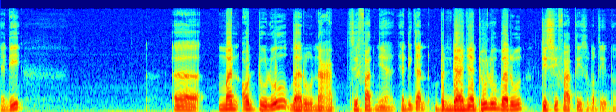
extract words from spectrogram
Jadi uh, man'ud dulu baru na'at sifatnya. Jadi kan bendanya dulu baru disifati seperti itu.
